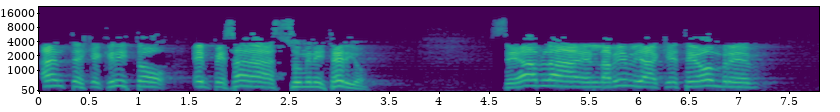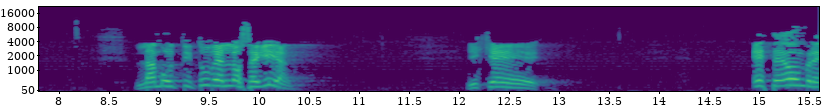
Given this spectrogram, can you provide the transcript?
antes que Cristo empezara su ministerio. Se habla en la Biblia que este hombre, la multitudes lo seguían y que este hombre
